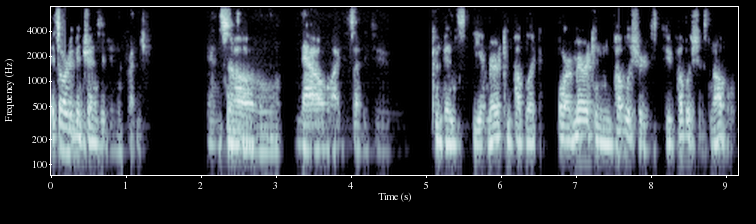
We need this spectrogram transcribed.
It's already been translated in French, and so now I decided to convince the American public or American publishers to publish his novel.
